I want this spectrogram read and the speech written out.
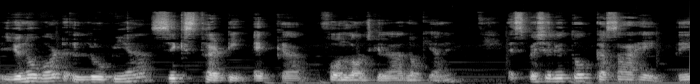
you know what Lumia six thirty एक फोन लॉन्च केला नोकियाने एस्पेशली तो कसा आहे ते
